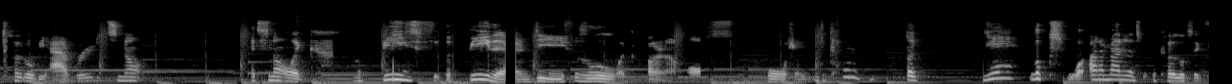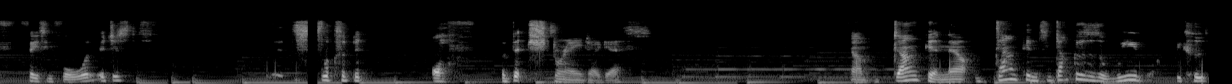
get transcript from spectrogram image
totally average. It's not. It's not like the B's the B there and D feels a little like I don't know off proportion. The kind of like yeah looks what I'd imagine that's what Dakota looks like facing forward. It just it just looks a bit off, a bit strange, I guess. Um, Duncan now Duncan's Duncan's is a weird one because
